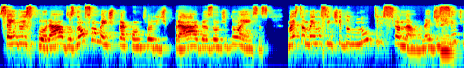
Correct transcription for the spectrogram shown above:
sendo explorados não somente para controle de pragas ou de doenças, mas também no sentido nutricional, né, de ser de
